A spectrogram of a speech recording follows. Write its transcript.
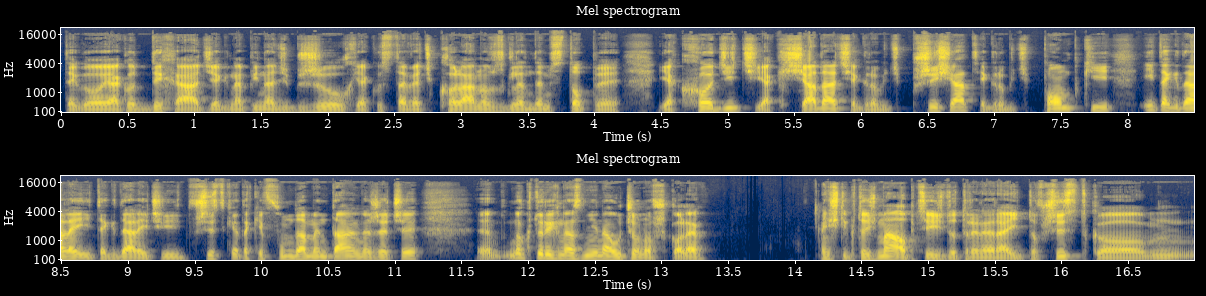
tego jak oddychać, jak napinać brzuch, jak ustawiać kolano względem stopy, jak chodzić, jak siadać, jak robić przysiad, jak robić pompki i tak dalej, i tak dalej. Czyli wszystkie takie fundamentalne rzeczy, e, no, których nas nie nauczono w szkole jeśli ktoś ma opcję iść do trenera i to wszystko mm,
